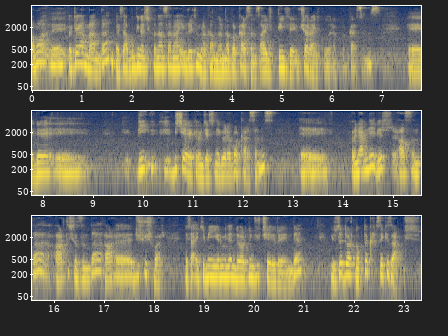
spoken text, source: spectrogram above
Ama e, öte yandan da mesela bugün açıklanan sanayi üretim rakamlarına bakarsanız aylık değil de üçer aylık olarak bakarsanız e, ve e, bir, bir çeyrek öncesine göre bakarsanız e, önemli bir aslında artış hızında e, düşüş var. Mesela 2020'nin dördüncü çeyreğinde %4.48 artmış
